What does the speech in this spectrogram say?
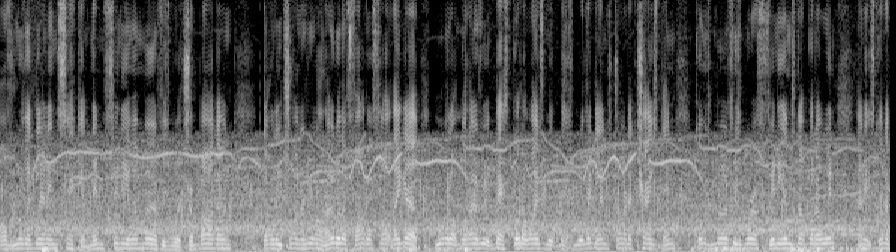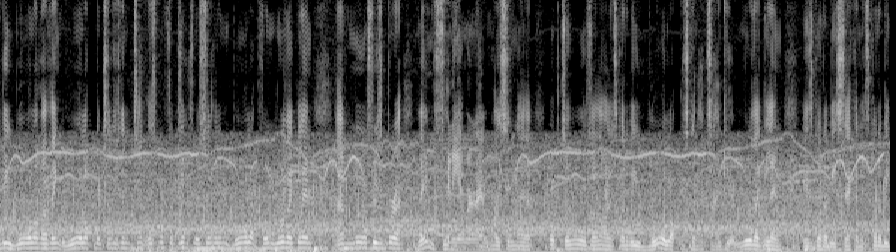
of Rutherglen in second. Then Finium and Murfreesboro. Trebargo and Dolly trying to run on over the final flight they go. Warlock got over it best, got away from it best. Rutherglen's trying to chase. Then comes Murfreesboro. Finium's not going to win. And it's going to be Warlock, I think. Warlock looks like he's going to take this one for Joshua Sutherland. Warlock from Rutherglen and Murfreesboro. Then Finium and they're racing there up towards the line. It's going to be Warlock that's going to take it. Rutherglen is going to be second. It's going to be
